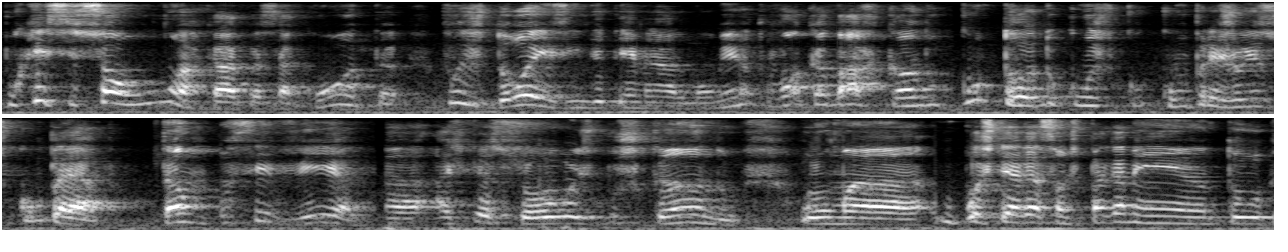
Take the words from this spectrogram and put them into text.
Porque se só um arcar com essa conta, os dois, em determinado momento, vão acabar arcando com todo, com, com prejuízo completo. Então, você vê uh, as pessoas buscando uma, uma postergação de pagamento, uh,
